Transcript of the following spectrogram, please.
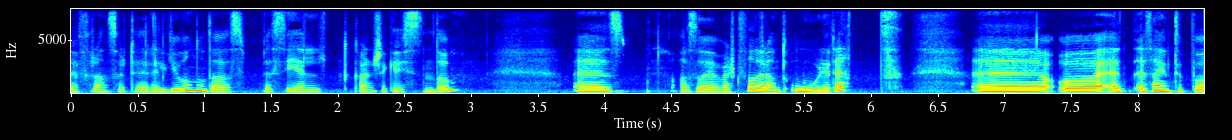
referanser til religion, og da spesielt kanskje kristendom. Uh, altså i hvert fall rent ordrett. Eh, og jeg, jeg tenkte på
